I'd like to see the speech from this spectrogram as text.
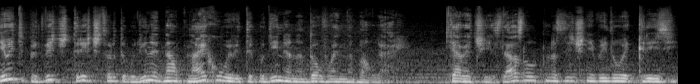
Имайте предвид, че 1934 година е една от най-хубавите години на довоенна България. Тя вече е излязла от различни видове кризи,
